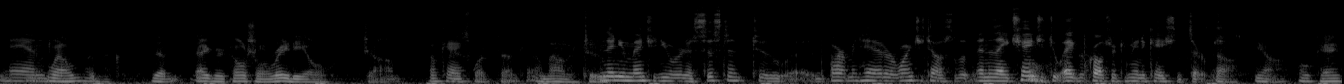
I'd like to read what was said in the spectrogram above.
Yeah, And- well, the, the agricultural radio job. Okay. That's what that Okay. amounted to. And then you mentioned you were an assistant to uh, department head, or why don't you tell us a little? And then they changed it to agriculture communication service. Oh, yeah, okay.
